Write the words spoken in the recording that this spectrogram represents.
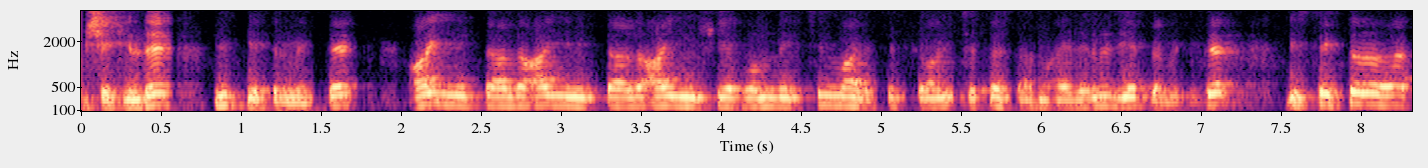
bir şekilde yük getirmekte. Aynı miktarda, aynı miktarda aynı işi yapabilmek için maalesef şu an işletme sermayelerimiz yetmemekte. Biz sektör olarak,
